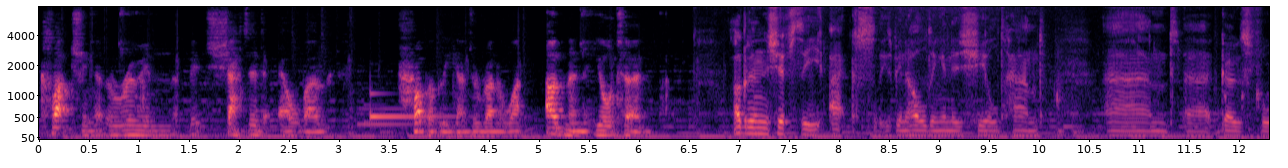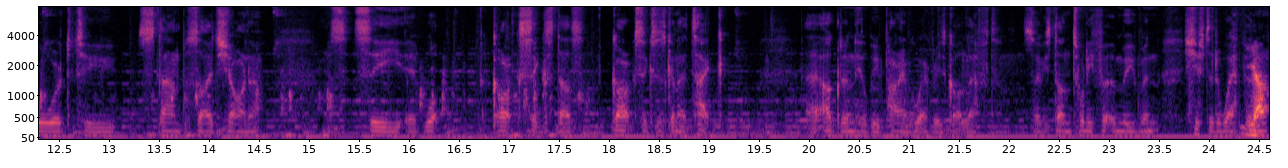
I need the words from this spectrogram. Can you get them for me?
clutching at the ruin of its shattered elbow. Probably going to run away. Ugnan, your turn. Ogden shifts the axe that he's been holding in his shield hand and uh, goes forward to stand beside Sharna and see if what Gark 6 does. Gark 6 is going to attack uh, Ogden, he'll be parrying whatever he's got left. So he's done 20 foot of movement, shifted a weapon. Yeah.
